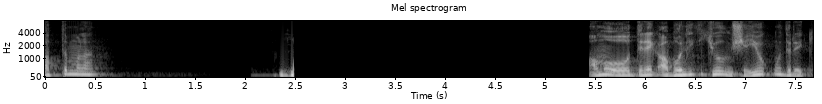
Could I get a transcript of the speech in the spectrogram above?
Attın mı lan? Ama o direkt abonelik oğlum şey yok mu direkt?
